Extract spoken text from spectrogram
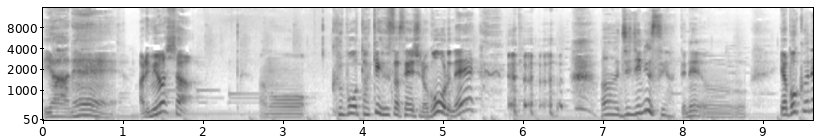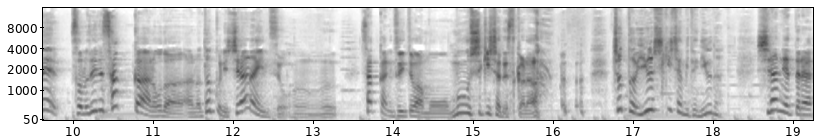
いやーねあれ見ました？あのー、久保建英選手のゴールね。ああ、時事ニュースやってね。うん。いや、僕ね、その全然サッカーのことは、あの、特に知らないんですよ。うんうん。サッカーについてはもう、無識者ですから。ちょっと有識者みたいに言うな。知らんのやったら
